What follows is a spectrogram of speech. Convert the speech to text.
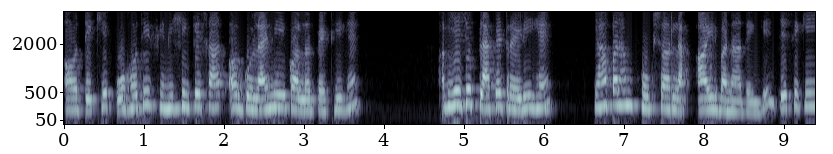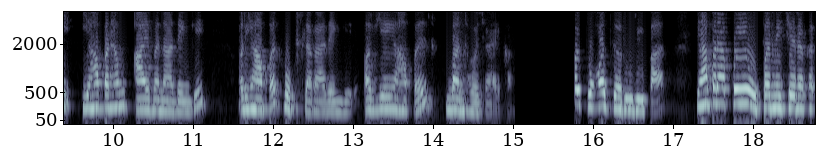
और देखिए बहुत ही फिनिशिंग के साथ और गोलाई में ये कॉलर बैठी है। अब ये जो प्लैकेट रेडी है, यहाँ पर हम हुक्स और आई बना देंगे। जैसे कि यहाँ पर हम आई बना देंगे और यहाँ पर हुक्स लगा देंगे और ये यहाँ पर बंद हो जाएगा। और बहुत ज़रूरी बात, यहाँ पर आपको ये ऊपर नीचे रख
